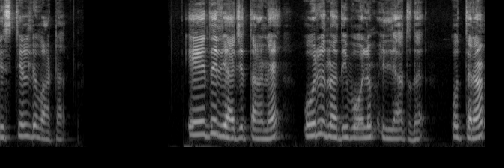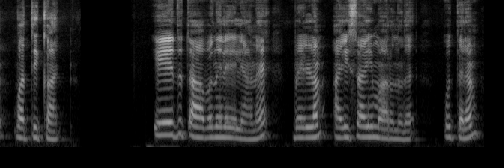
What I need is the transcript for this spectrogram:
ഡിസ്റ്റിൽഡ് വാട്ടർ. ഏത് രാജ്യത്താണ് ഒരു നദി പോലും ഇല്ലാത്തത്? ഉത്തരം വത്തിക്കാൻ. ഏത് താപനിലയിലാണ് വെള്ളം ഐസായി മാറുന്നത്? ഉത്തരം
